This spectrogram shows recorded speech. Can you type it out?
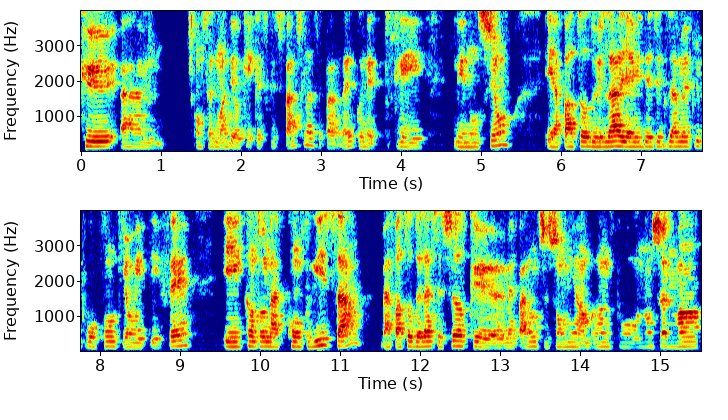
que euh, on s'est demandé, OK, qu'est-ce qui se passe là? C'est pas vrai, connaître toutes les, les notions. Et à partir de là, il y a eu des examens plus profonds qui ont été faits. Et quand on a compris ça, ben à partir de là, c'est sûr que mes parents se sont mis en branle pour non seulement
